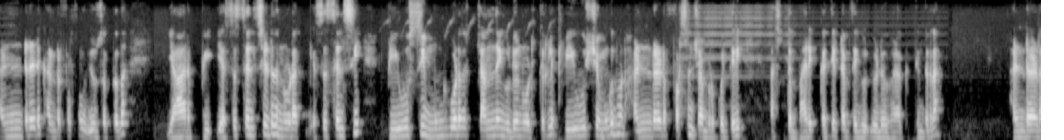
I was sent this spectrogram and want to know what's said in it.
ಹಂಡ್ರೆಡ್ಗೆ ಹಂಡ್ರೆಡ್ ಪರ್ಸೆಂಟ್ ಯೂಸ್ ಆಗ್ತದೆ. ಯಾರು P S S L C ಹಿಡಿದು ನೋಡಕ್ಕೆ S S L C P U C ಮುಗಿಬಿಡೋದು ಚಂದಂಗೆ ವಿಡಿಯೋ ನೋಡ್ತಿರ್ಲಿ ಪಿ ಯು ಸಿ ಮುಗಿದ್ ನೋಡಿ ಹಂಡ್ರೆಡ್ ಪರ್ಸೆಂಟ್ ಜಾಬ್ ಹಿಡ್ಕೊತೀರಿ. ಅಷ್ಟು ಬಾರಿ ಕತಿ ಟೈಪ್ದಾಗ ವಿಡಿಯೋ ಹೇಳಕತ್ತೀನಿ ಹಂಡ್ರೆಡ್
